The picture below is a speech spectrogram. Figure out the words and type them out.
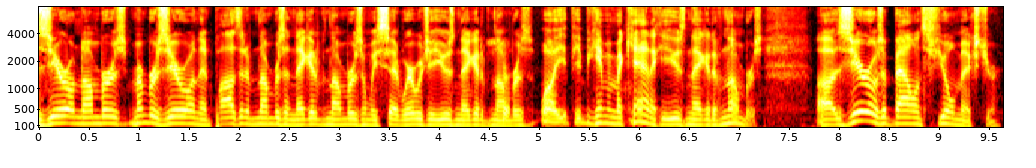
Zero numbers. Remember zero and then positive numbers and negative numbers. And we said, where would you use negative numbers? Well, if you became a mechanic, you use negative numbers. Uh, zero is a balanced fuel mixture.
